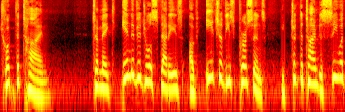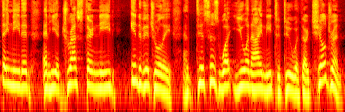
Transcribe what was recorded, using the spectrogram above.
took the time to make individual studies of each of these persons. He took the time to see what they needed and he addressed their need individually. And this is what you and I need to do with our children.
